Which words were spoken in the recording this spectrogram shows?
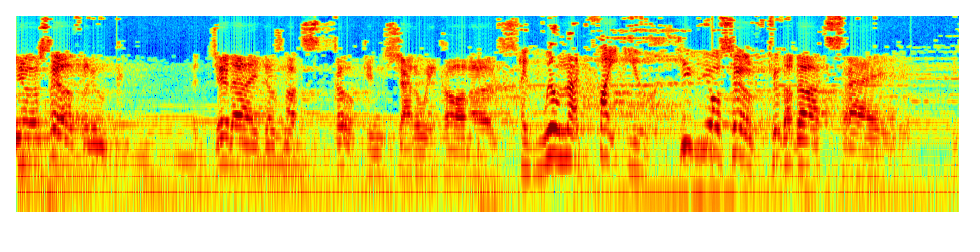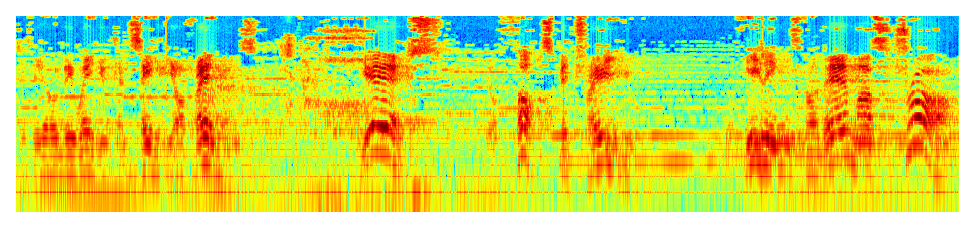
Yourself, Luke. A Jedi does not skulk in shadowy corners. I will not fight you. Give yourself to the dark side. It is the only way you can save your friends. Never. Yes, your thoughts betray you. Your feelings for them are strong.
